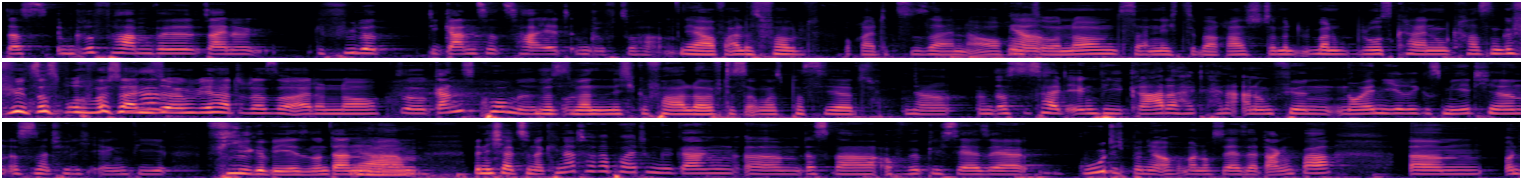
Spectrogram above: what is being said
das im Griff haben will, seine Gefühle die ganze Zeit im Griff zu haben. Ja, auf alles vorbereitet zu sein auch Ja. und so, ne? Und es an nichts überrascht, damit man bloß keinen krassen Gefühlsausbruch wahrscheinlich irgendwie hat oder so, I don't know. So ganz komisch. Dass Und- man nicht Gefahr läuft, dass irgendwas passiert. Ja, und das ist halt irgendwie gerade halt, keine Ahnung, für ein neunjähriges Mädchen ist es natürlich irgendwie viel gewesen. Und dann Ja. ähm, bin ich halt zu einer Kindertherapeutin gegangen. Ähm, das war auch wirklich sehr, sehr gut. Ich bin ja auch immer noch sehr, sehr dankbar. Ähm, und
